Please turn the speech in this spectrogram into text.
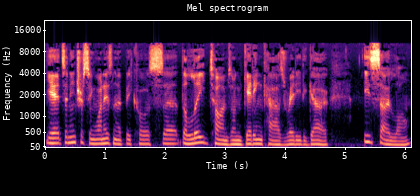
Yeah, it's an interesting one, isn't it? Because uh, the lead times on getting cars ready to go is so long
